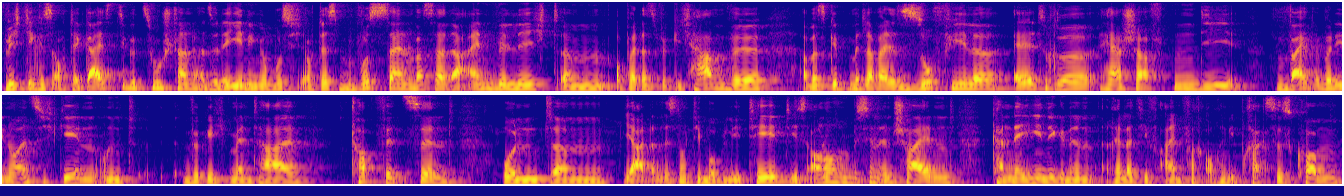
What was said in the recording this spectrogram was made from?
Wichtig ist auch der geistige Zustand, also derjenige muss sich auch dessen bewusst sein, was er da einwilligt, ähm, ob er das wirklich haben will. Aber es gibt mittlerweile so viele ältere Herrschaften, die weit über die 90 gehen und wirklich mental topfit sind. Und ähm, ja, dann ist noch die Mobilität, die ist auch noch ein bisschen entscheidend. Kann derjenige denn relativ einfach auch in die Praxis kommen,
